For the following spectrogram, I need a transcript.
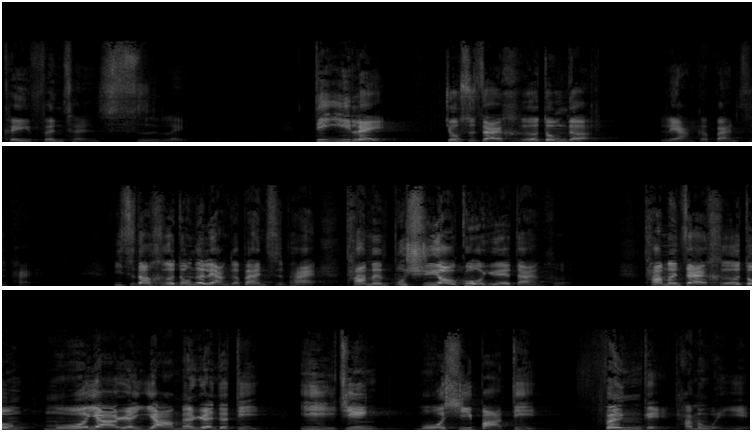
可以分成四类。第一类就是在河东的两个半支派。你知道，河东的两个半支派，他们不需要过约旦河。他们在河东摩押人、亚门人的地，已经摩西把地分给他们为业。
